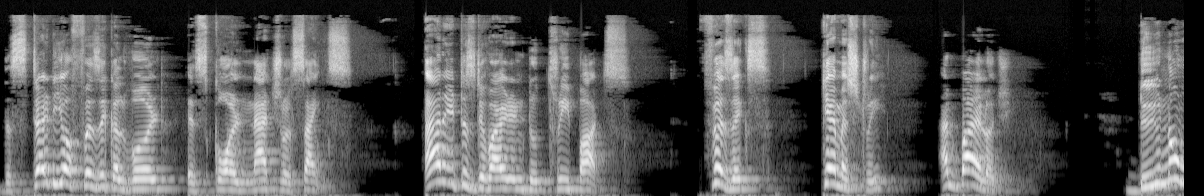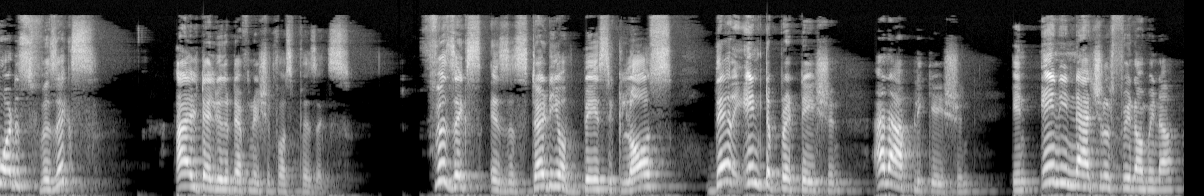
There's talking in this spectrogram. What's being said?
The study of physical world is called natural science and it is divided into three parts physics, chemistry, and biology. Do you know what is physics? I'll tell you the definition for physics. Physics is the study of basic laws, their interpretation and application in any natural phenomena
